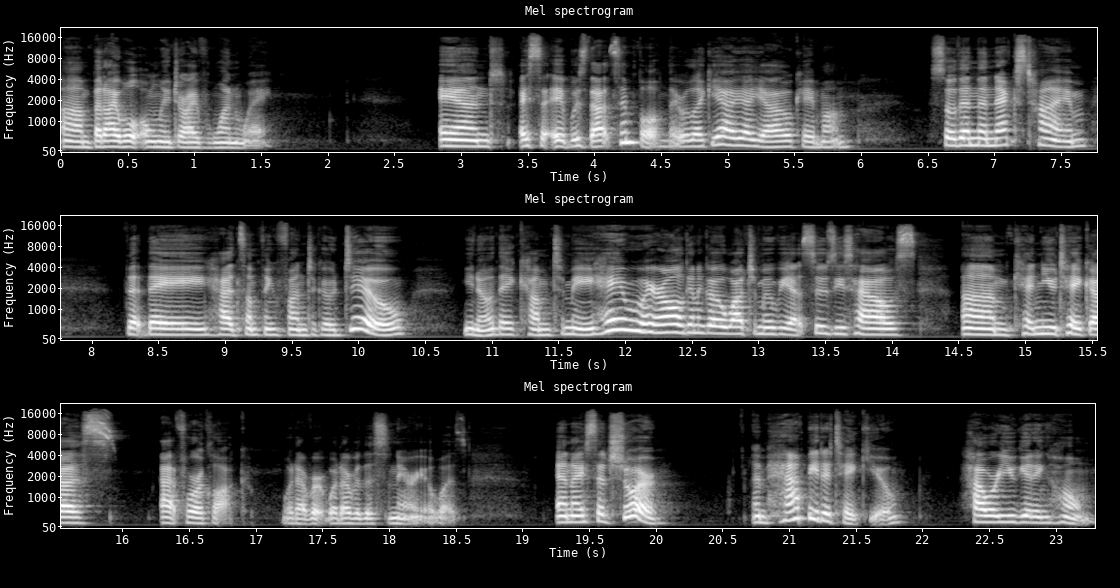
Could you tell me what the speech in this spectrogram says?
um, but I will only drive one way. And I said, it was that simple. They were like, yeah, yeah, yeah, okay, mom. So then the next time that they had something fun to go do, you know, they come to me, hey, we're all going to go watch a movie at Susie's house. Um, can you take us at four o'clock? Whatever, whatever the scenario was. And I said, sure, I'm happy to take you. How are you getting home?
